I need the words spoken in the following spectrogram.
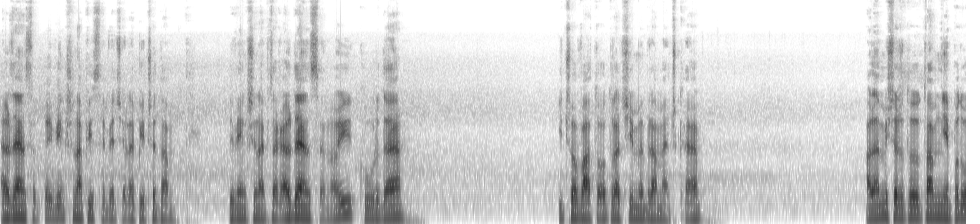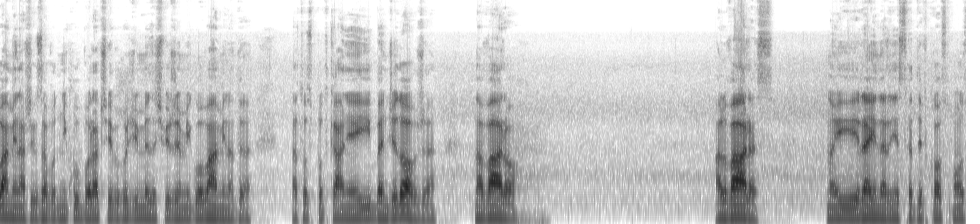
Eldense, tutaj większe napisy, wiecie, lepiej czytam w tych większych napisach. Eldense, no i kurde. I czowato, tracimy brameczkę. Ale myślę, że to tam nie podłamie naszych zawodników, bo raczej wychodzimy ze świeżymi głowami na, te, na to spotkanie i będzie dobrze. Navarro. Alvarez. No i Reiner niestety w kosmos.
